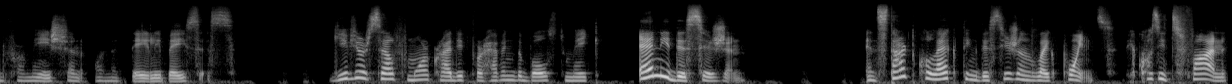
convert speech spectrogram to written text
information on a daily basis. Give yourself more credit for having the balls to make any decision and start collecting decisions like points because it's fun.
